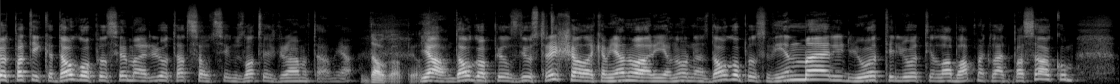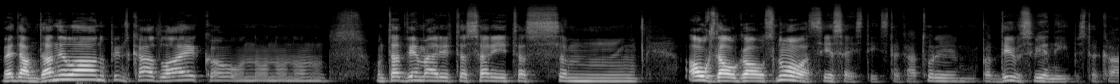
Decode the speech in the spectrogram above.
ļoti patīk, ka Daugavpils vienmēr ir ļoti atsaucīgi uz latviešu grāmatām. Jā, Daugavpils. Jā, un Daugavpils 23. laikam janvārī jau norunās Daugavpils vienmēr ir ļoti, ļoti labi apmeklēt pasākumu. Vedām Danilānu pirms kādu laiku, un, un, un, un, un tad vienmēr ir tas arī tas... Um, augstdaugavas novads iesaistīts, tā kā tur ir pat divas vienības, tā kā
